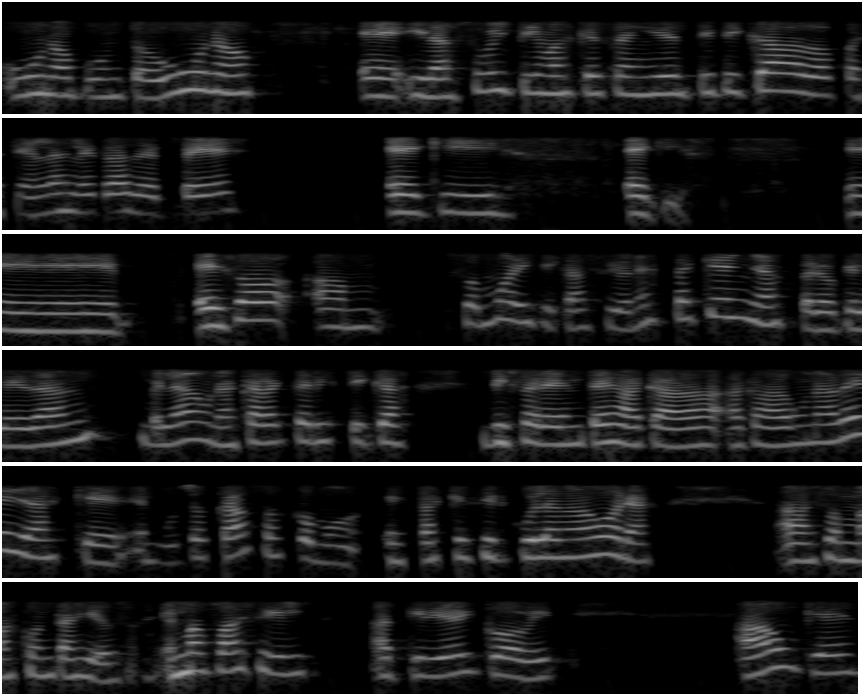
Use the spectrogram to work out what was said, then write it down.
BQ1.1 eh, y las últimas que se han identificado pues tienen las letras de B, X, X. Eh, eso am, son modificaciones pequeñas, pero que le dan, ¿verdad?, unas características diferentes a cada a cada una de ellas, que en muchos casos, como estas que circulan ahora, ah, son más contagiosas. Es más fácil adquirir el COVID, aunque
